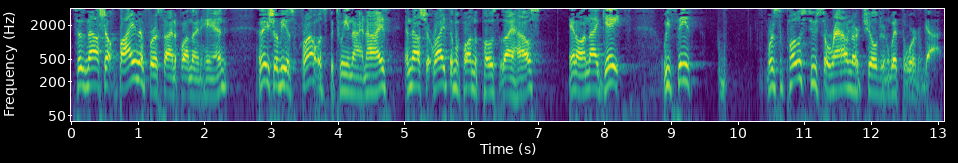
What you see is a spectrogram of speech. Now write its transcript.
It says, Thou shalt bind them for a sign upon thine hand, and they shall be as frontlets between thine eyes, and thou shalt write them upon the posts of thy house and on thy gates. We see we're supposed to surround our children with the Word of God.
